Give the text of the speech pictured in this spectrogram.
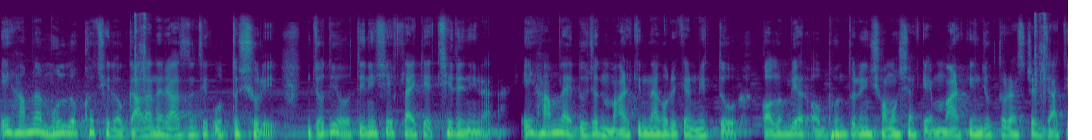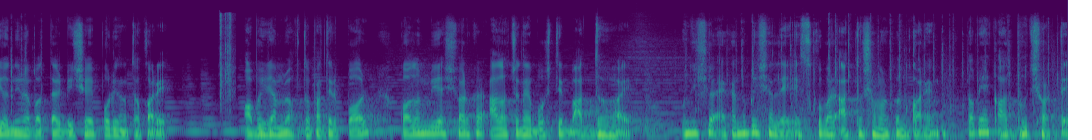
এই হামলার মূল লক্ষ্য ছিল গালানের রাজনৈতিক উত্তরসূরি, যদিও তিনি সেই ফ্লাইটে ছিলেনই না। এই হামলায় দুজন মার্কিন নাগরিকের মৃত্যু কলম্বিয়ার অভ্যন্তরীণ সমস্যাকে মার্কিন যুক্তরাষ্ট্রের জাতীয় নিরাপত্তার বিষয়ে পরিণত করে। অবিরাম রক্তপাতের পর কলম্বিয়ার সরকার আলোচনায় বসতে বাধ্য হয়। উনিশশো একানব্বই সালে স্কোবার আত্মসমর্পণ করেন। তবে এক অদ্ভুত শর্তে,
